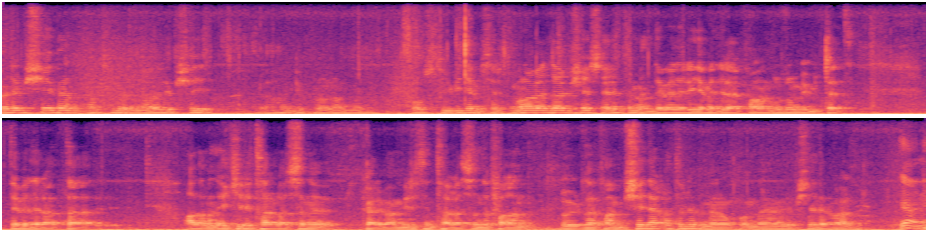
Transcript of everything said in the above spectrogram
Böyle bir şey ben hatırlıyorum. Öyle bir şey hangi programda? Post TV'de mi seyrettim? Ona benzer bir şey seyrettim ben. Develeri yemediler falan uzun bir müddet. Develeri hatta adamın ekili tarlasını gariban birisinin tarlasında falan doyurdular falan bir şeyler hatırlıyorum ben o konuda yani bir şeyler vardır. Yani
